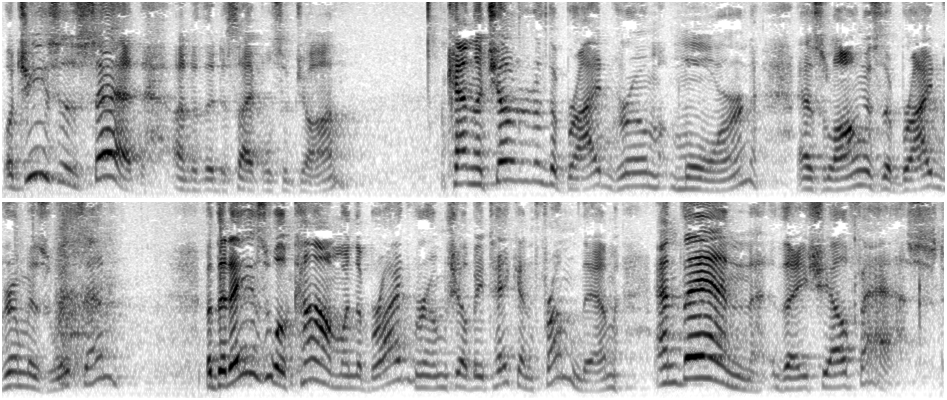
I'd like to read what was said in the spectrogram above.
Well, Jesus said unto the disciples of John, Can the children of the bridegroom mourn as long as the bridegroom is with them? But the days will come when the bridegroom shall be taken from them, and then they shall fast.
